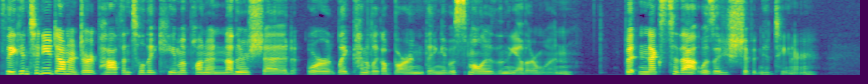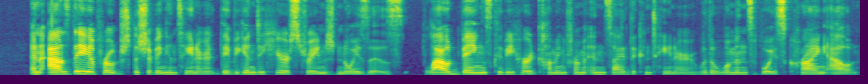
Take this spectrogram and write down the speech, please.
So They continued down a dirt path until they came upon another shed or like kind of like a barn thing. It was smaller than the other one. But next to that was a shipping container. And as they approached the shipping container, they began to hear strange noises. Loud bangs could be heard coming from inside the container, with a woman's voice crying out.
